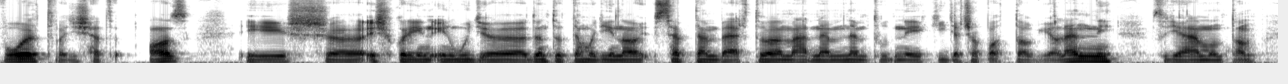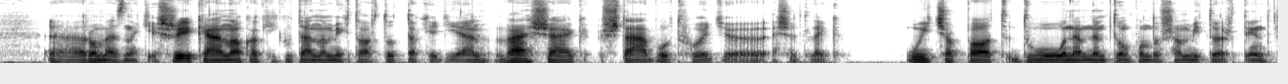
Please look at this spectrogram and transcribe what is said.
volt, vagyis hát az, és, és akkor én, én úgy döntöttem, hogy én a szeptembertől már nem, nem tudnék így a csapattagja lenni, ezt ugye elmondtam Romeznek és Rékának, akik utána még tartottak egy ilyen válságstábot, hogy esetleg új csapat, duó, nem, nem tudom pontosan mi történt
